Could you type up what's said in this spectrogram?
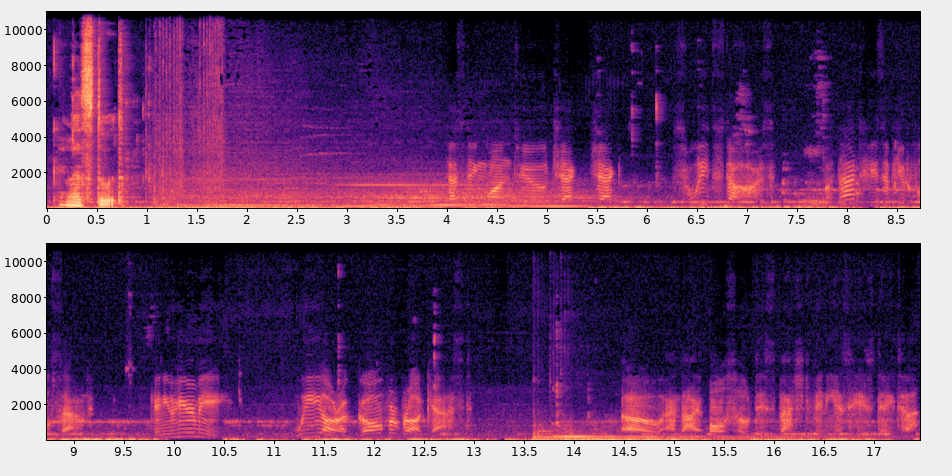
Okay, let's do it. Testing one, two, check, check. Sweet stars. But that is a beautiful sound. Can you hear me? We are a go for broadcast. Oh, and I also dispatched Phineas his data.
